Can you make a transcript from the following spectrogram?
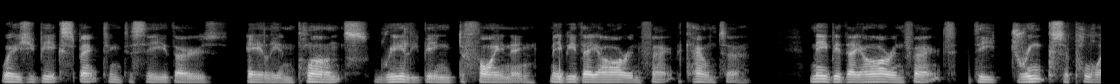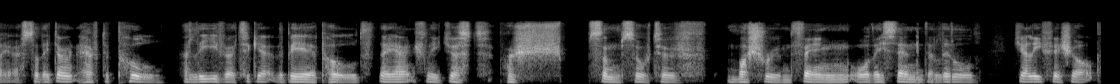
whereas you'd be expecting to see those alien plants really being defining. Maybe they are, in fact, the counter. Maybe they are, in fact, the drink supplier, so they don't have to pull a lever to get the beer pulled. They actually just push some sort of mushroom thing, or they send a little jellyfish up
